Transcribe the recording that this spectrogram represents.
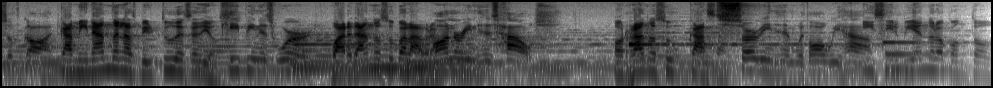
virtues of God, caminando en las virtudes de Dios, keeping His word, guardando su palabra, honoring His house, honrando su casa serving Him with all we have. y sirviéndolo con todo.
